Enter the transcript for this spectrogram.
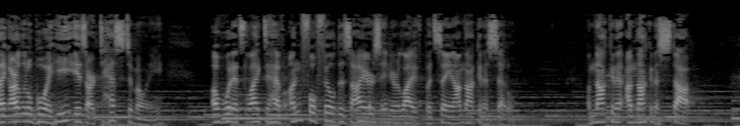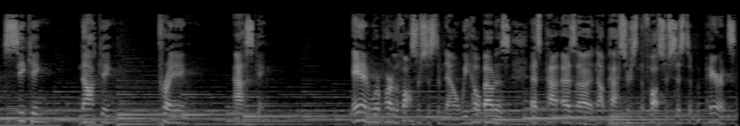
Like our little boy, he is our testimony of what it's like to have unfulfilled desires in your life, but saying, I'm not going to settle. I'm not going to, I'm not going to stop seeking, knocking, praying, asking. And we're part of the foster system now. We help out as as as uh, not pastors in the foster system, but parents.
